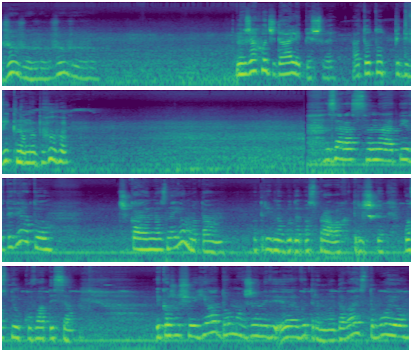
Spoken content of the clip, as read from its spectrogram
Жу-жу-жу, жу-жу-жу. Ну вже хоч далі пішли, а то тут під вікнами було. Зараз на пів чекаю на знайому, там потрібно буде по справах трішки поспілкуватися. І кажу, що я вдома вже не е, витримую. Давай з тобою.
